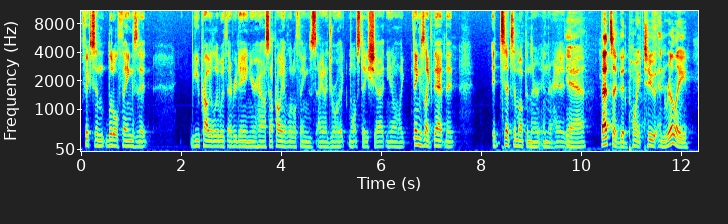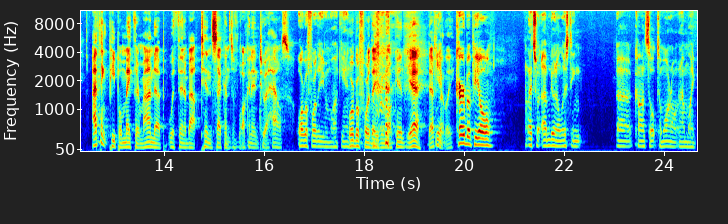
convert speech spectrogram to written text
fixing little things that you probably live with every day in your house. I probably have little things. I got a drawer that won't stay shut. You know, like things like that. That it sets them up in their in their head. Yeah. That's a good point too. And really, I think people make their mind up within about 10 seconds of walking into a house Or before they even walk in. or before they even walk in. Yeah, Yeah, definitely. curb appeal. That's what I'm doing a listing uh, consult tomorrow, and I'm like,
